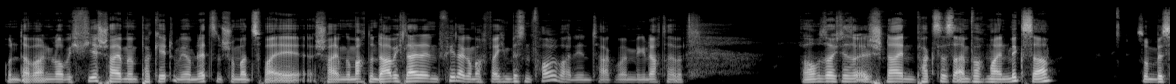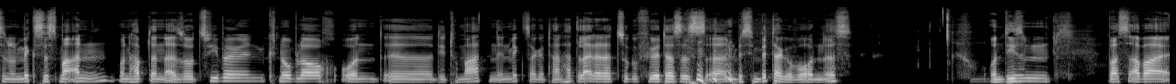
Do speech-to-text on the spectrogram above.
und da waren, glaube ich, vier Scheiben im Paket und wir haben letztens schon mal zwei Scheiben gemacht und da habe ich leider den Fehler gemacht, weil ich ein bisschen faul war den Tag, weil ich mir gedacht habe, warum soll ich das alles schneiden? Packst es einfach mal in den Mixer so ein bisschen und mix es mal an und hab dann also Zwiebeln, Knoblauch und äh, die Tomaten in den Mixer getan. Hat leider dazu geführt, dass es äh, ein bisschen bitter geworden ist. Und diesen, was aber,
